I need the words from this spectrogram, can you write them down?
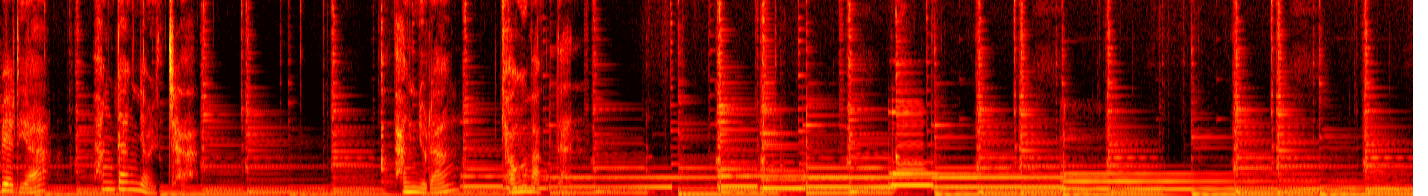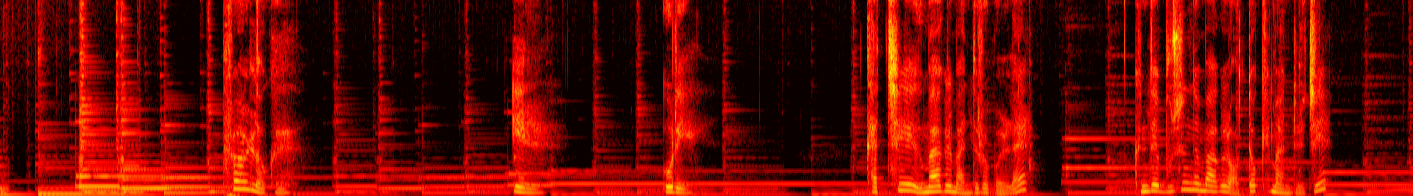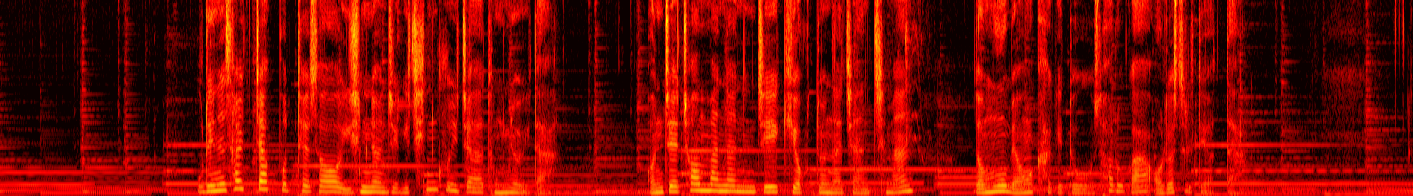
시베리아 황당열차 박유랑 경음악단 프롤로그 1. 우리 같이 음악을 만들어 볼래? 근데 무슨 음악을 어떻게 만들지? 우리는 살짝 보태서 20년 지기 친구이자 동료이다. 언제 처음 만났는지 기억도 나지 않지만 너무 명확하게도 서로가 어렸을 때였다.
